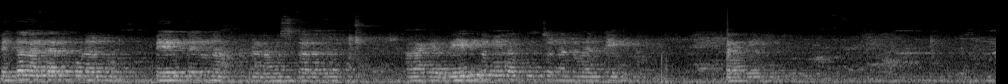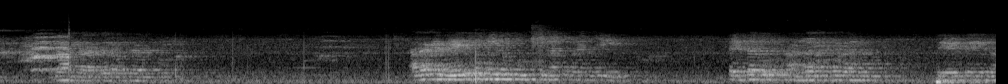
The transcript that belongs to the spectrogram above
పెద్దలందరూ కూడా పేరు పేరున నా నమస్కారాలు. అలాగే వేదిక మీద కూర్చున్నటువంటి అలాగే వేదిక మీద కూర్చున్నటువంటి పెద్దలు అందరూ కూడా పేరు పేరున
